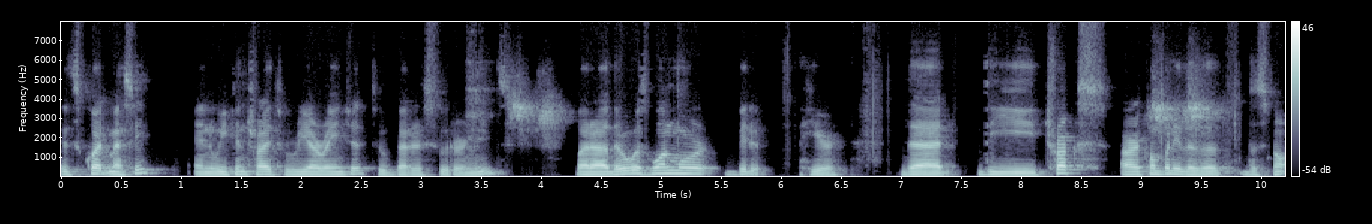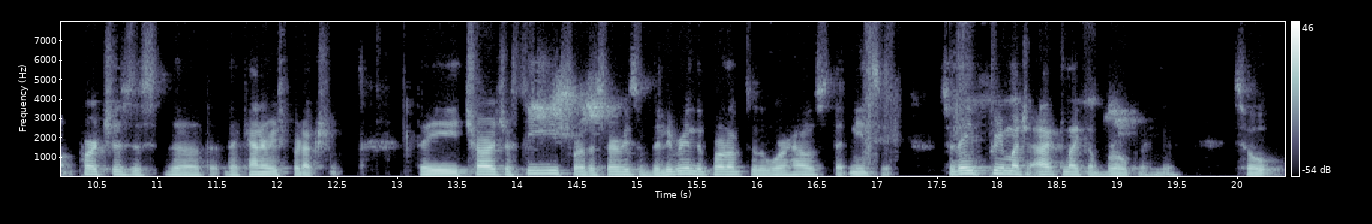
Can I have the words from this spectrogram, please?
it's quite messy and we can try to rearrange it to better suit our needs. But uh, there was one more bit here that the trucks are a company that does not purchase this, the, the, the canneries production. They charge a fee for the service of delivering the product to the warehouse that needs it. So they pretty much act like a broker here. So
